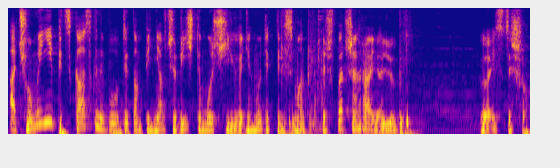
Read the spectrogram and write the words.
А чому мені підсказки не було? Ти там підняв цю річ, ти можеш її одягнути як талісман. Я ж вперше граю, алю. Гайс, ти що?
